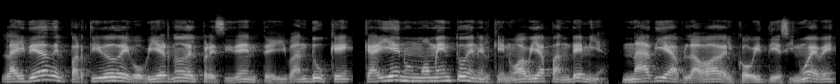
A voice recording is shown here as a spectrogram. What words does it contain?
La idea del partido de gobierno del presidente Iván Duque caía en un momento en el que no había pandemia, nadie hablaba del COVID-19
